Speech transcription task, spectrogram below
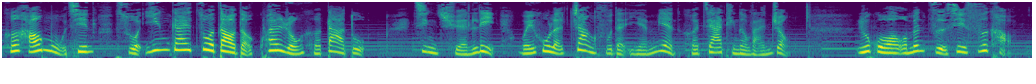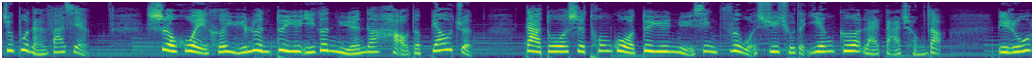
和好母亲所应该做到的宽容和大度，尽全力维护了丈夫的颜面和家庭的完整。如果我们仔细思考，就不难发现，社会和舆论对于一个女人的好的标准。大多是通过对于女性自我需求的阉割来达成的，比如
